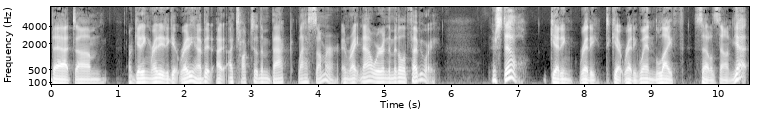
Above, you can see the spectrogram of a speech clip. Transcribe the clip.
that um, are getting ready to get ready. And I bet I, I talked to them back last summer. And right now we're in the middle of February. They're still getting ready to get ready when life settles down. Yet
